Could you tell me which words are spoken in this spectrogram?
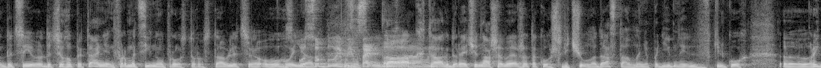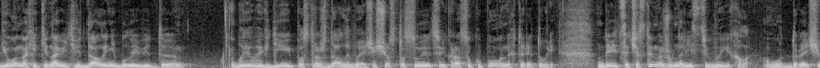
до цього, до цього питання інформаційного простору ставляться ого як. Особливий пельт. Так, так. До речі, наша вежа також відчула да, ставлення подібне в кількох е, регіонах, які навіть віддалені були від. е, Бойових дій постраждали вежі. Що стосується якраз окупованих територій, ну дивіться, частина журналістів виїхала. От, до речі,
